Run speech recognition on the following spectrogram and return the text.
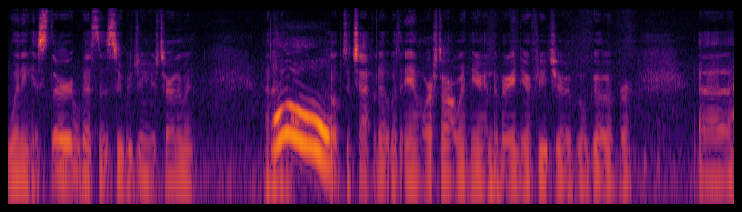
winning his 3rd mm-hmm. Best of the Super Juniors tournament. Uh, Hope to chop it up with Anwar Starwin here in the very near future. We'll go over uh,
